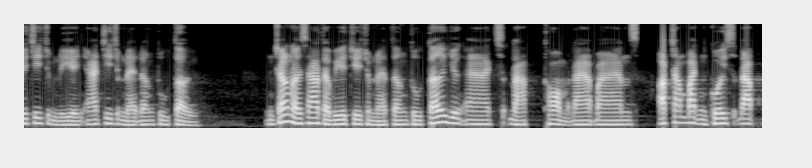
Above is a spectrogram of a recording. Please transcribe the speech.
វាជាជំនាញអាចជាចំណេះដឹងទូទៅអញ្ចឹងដោយសារតែវាជាចំណេះដឹងទូទៅយើងអាចស្ដាប់ធម្មតាបានអត់ចាំបាច់អង្គុយស្ដាប់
